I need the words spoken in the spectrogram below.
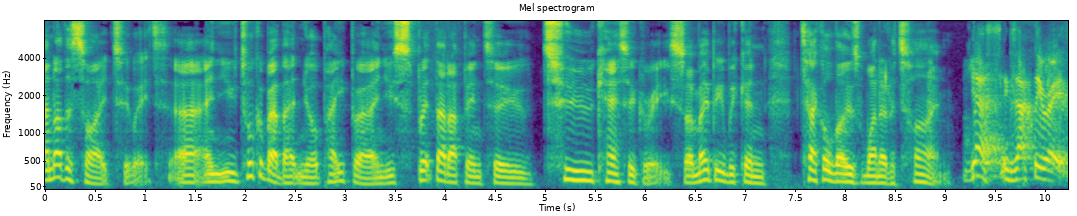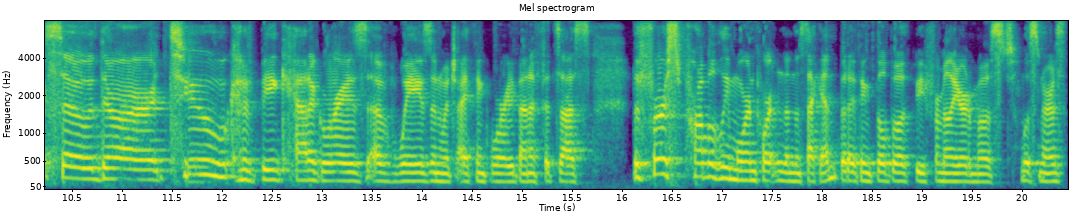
another side to it. Uh, and you talk about that in your paper and you split that up into two categories. So maybe we can tackle those one at a time. Yes, exactly right. So there are two kind of big categories of ways in which I think worry benefits us. The first, probably more important than the second, but I think they'll both be familiar to most listeners.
